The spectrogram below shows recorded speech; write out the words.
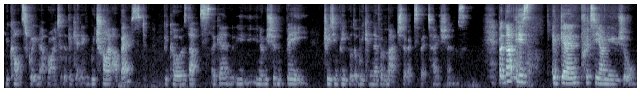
you can't screen out right at the beginning. We try our best because that's again you, you know we shouldn't be treating people that we can never match their expectations. But that is again pretty unusual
